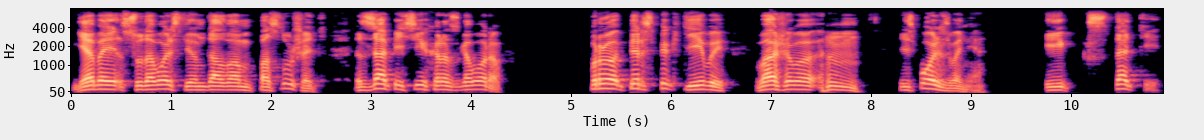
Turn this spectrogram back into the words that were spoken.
Я бы с удовольствием дал вам послушать записи их разговоров, про перспективы вашего хм, использования. И, кстати,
